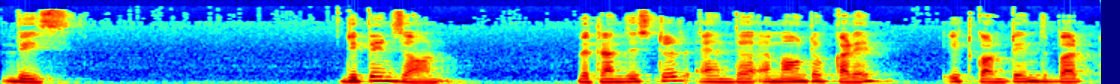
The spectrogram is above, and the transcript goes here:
these depends on the transistor and the amount of current it contains but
